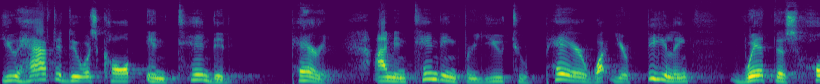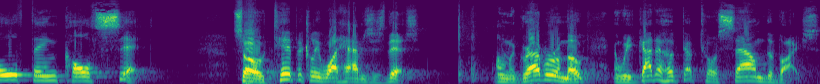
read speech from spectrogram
you have to do what's called intended pairing. I'm intending for you to pair what you're feeling with this whole thing called sit. So typically what happens is this. I'm going to grab a remote and we've got it hooked up to a sound device.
